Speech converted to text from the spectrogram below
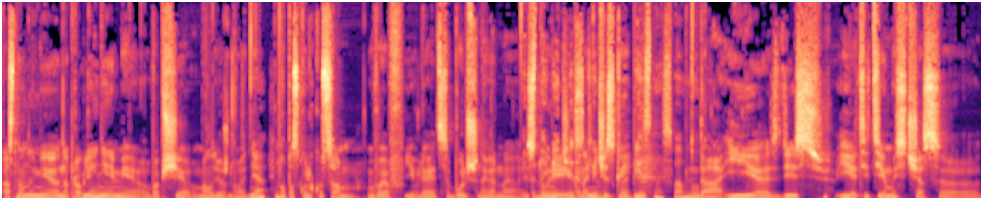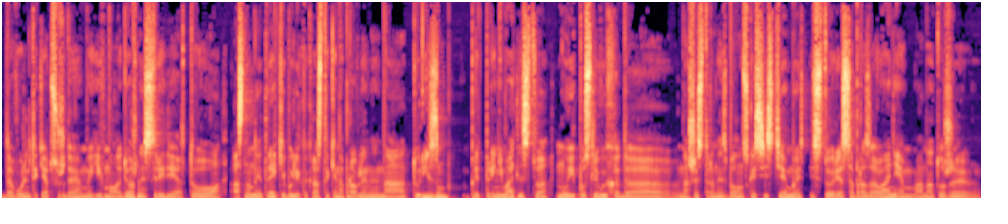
основными направлениями вообще молодежного дня, ну, поскольку сам ВЭФ является больше, наверное, историей экономической. бизнес во многом. Да, и здесь и эти темы сейчас э, довольно-таки обсуждаемы и в молодежной среде, то основные треки были как раз-таки направлены на туризм, предпринимательство. Ну и после выхода нашей страны из баллонской системы история с образованием, она тоже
